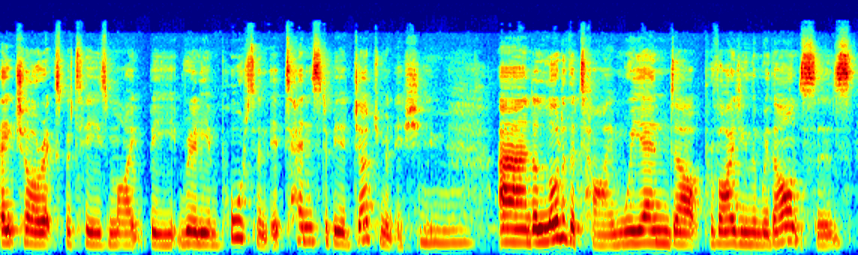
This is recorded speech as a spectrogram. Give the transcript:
HR expertise might be really important. It tends to be a judgment issue. Mm. And a lot of the time, we end up providing them with answers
